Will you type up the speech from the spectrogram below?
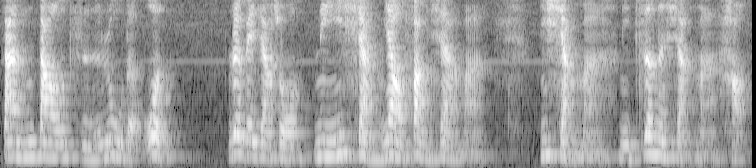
单刀直入的问瑞贝加说：“你想要放下吗？你想吗？你真的想吗？”好，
